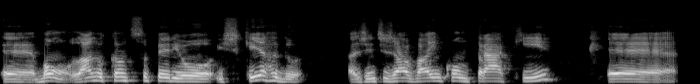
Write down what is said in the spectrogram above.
É, bom, lá no canto superior esquerdo, a gente já vai encontrar aqui é,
